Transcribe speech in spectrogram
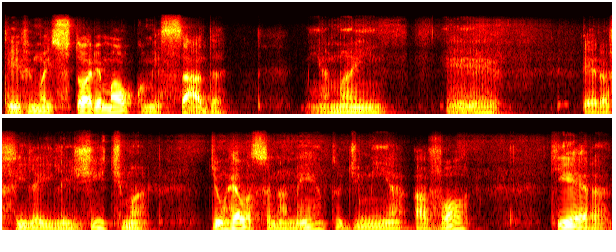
teve uma história mal começada. Minha mãe é, era filha ilegítima de um relacionamento de minha avó, que era,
